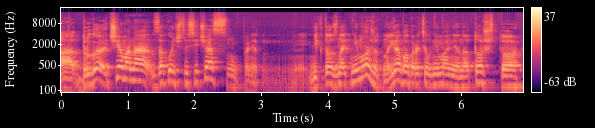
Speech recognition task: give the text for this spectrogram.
А другое, чем она закончится сейчас, ну, понятно, никто знать не может, но я бы обратил внимание на то, что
